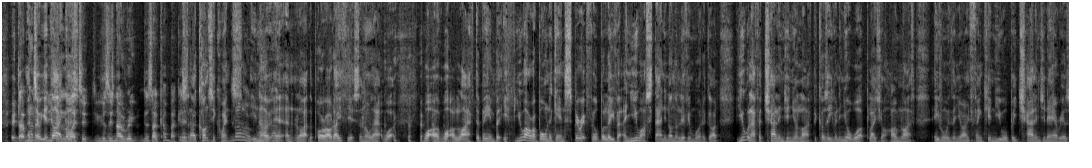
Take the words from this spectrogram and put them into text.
until you, you die. To, because there's no re, there's no comeback. there's there? no consequence. No, you no, know, no. And, and, like the poor old atheist and all that. What what a what a life to be in. But if you are a born again, spirit filled believer, and you are standing on the living word of God, you will have a challenge in your life because even in your workplace, your home life, even within your own thinking, you will be challenged in areas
